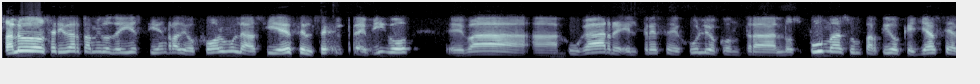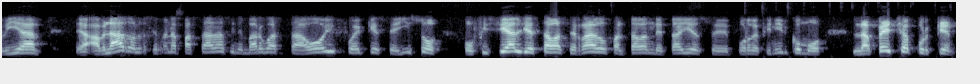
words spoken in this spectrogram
Saludos, Heriberto, amigos de ESPN Radio Fórmula. Así es, el Celta de Vigo eh, va a jugar el 13 de julio contra los Pumas, un partido que ya se había hablado la semana pasada, sin embargo, hasta hoy fue que se hizo oficial, ya estaba cerrado, faltaban detalles eh, por definir como la fecha, porque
